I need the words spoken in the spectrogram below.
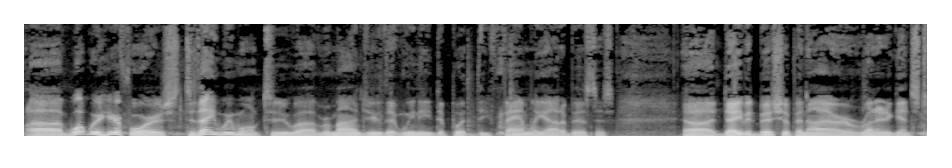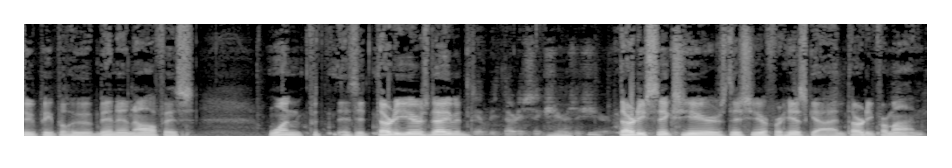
Uh, what we're here for is today we want to uh, remind you that we need to put the family out of business. Uh, David Bishop and I are running against two people who have been in office. One is it thirty years, David? It'll be 36 years this year. 36 years this year for his guy and 30 for mine.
